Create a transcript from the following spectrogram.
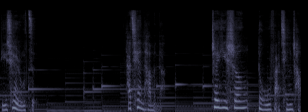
的确如此。他欠他们的，这一生都无法清偿。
